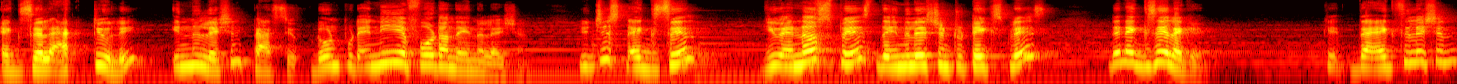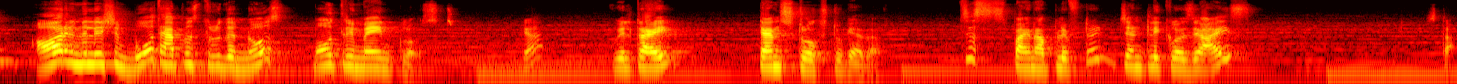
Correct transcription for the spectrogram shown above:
Exhale actively, inhalation passive. Don't put any effort on the inhalation. You just exhale, give enough space the inhalation to takes place, then exhale again. Okay, the exhalation or inhalation both happens through the nose, mouth remain closed. Yeah, we'll try 10 strokes together. Just spine uplifted, gently close your eyes. Start.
